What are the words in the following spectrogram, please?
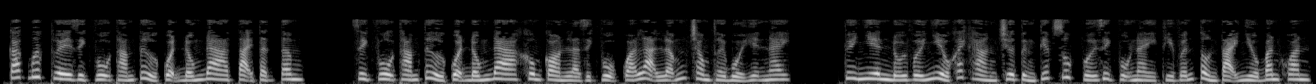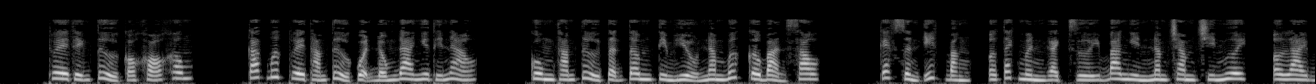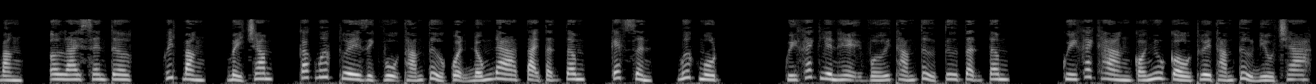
Các bước thuê dịch vụ thám tử quận Đống Đa tại tận tâm. Dịch vụ thám tử quận Đống Đa không còn là dịch vụ quá lạ lẫm trong thời buổi hiện nay. Tuy nhiên đối với nhiều khách hàng chưa từng tiếp xúc với dịch vụ này thì vẫn tồn tại nhiều băn khoăn. Thuê thám tử có khó không? Các bước thuê thám tử quận Đống Đa như thế nào? Cùng thám tử tận tâm tìm hiểu 5 bước cơ bản sau. Capson ít bằng, attachment gạch dưới 3590, align bằng, align center, quýt bằng, 700, các bước thuê dịch vụ thám tử quận Đống Đa tại tận tâm, Capson, bước 1. Quý khách liên hệ với thám tử tư tận tâm. Quý khách hàng có nhu cầu thuê thám tử điều tra.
